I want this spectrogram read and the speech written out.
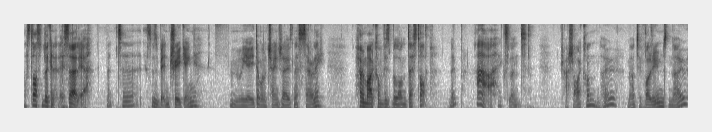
I started looking at this earlier, but uh, this is a bit intriguing. Oh, yeah, you don't want to change those necessarily. Home icon visible on desktop? Nope. Ah, excellent. Trash icon? No. Mounted volumes? No.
